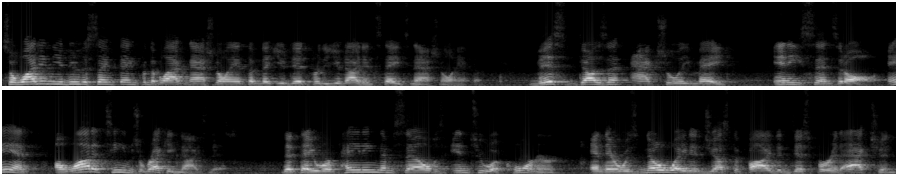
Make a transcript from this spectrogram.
So why didn't you do the same thing for the black national anthem that you did for the United States national anthem? This doesn't actually make any sense at all. And a lot of teams recognize this that they were painting themselves into a corner and there was no way to justify the disparate action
